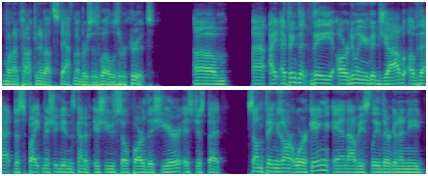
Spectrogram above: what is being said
when I'm talking about staff members as well as recruits. Um, I, I think that they are doing a good job of that despite Michigan's kind of issues so far this year. It's just that some things aren't working and obviously they're going to need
